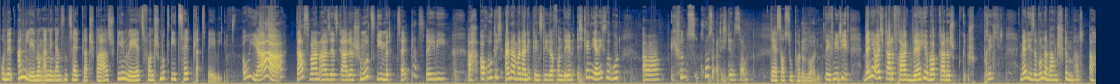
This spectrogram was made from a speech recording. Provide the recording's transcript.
Und in Anlehnung an den ganzen Zeltplatzspaß spielen wir jetzt von Schmutzki Zeltplatz Baby. Oh ja, das waren also jetzt gerade Schmutzki mit Zeltplatz, Baby. Ach, auch wirklich einer meiner Lieblingslieder von denen. Ich kenne die ja nicht so gut, aber ich finde es großartig, den Song. Der ist auch super geworden. Definitiv. Wenn ihr euch gerade fragt, wer hier überhaupt gerade sp spricht, wer diese wunderbaren Stimmen hat. Ah,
